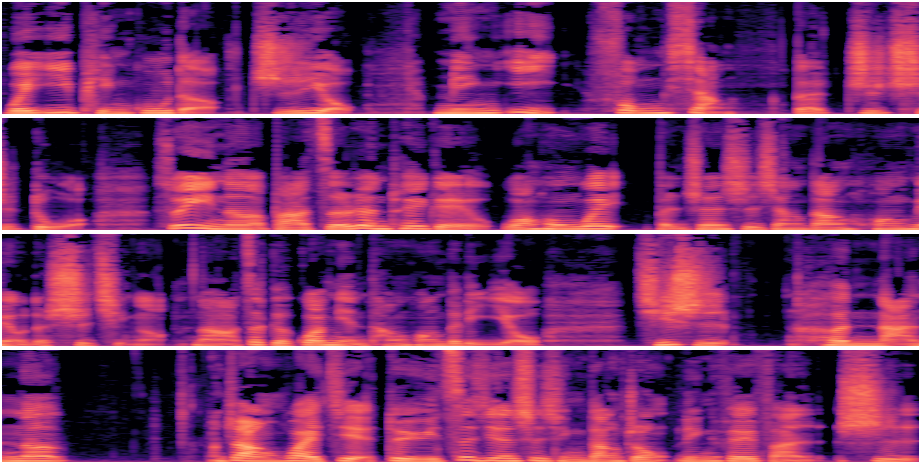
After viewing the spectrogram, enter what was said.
唯一评估的只有民意风向的支持度，所以呢，把责任推给王宏威本身是相当荒谬的事情哦。那这个冠冕堂皇的理由，其实很难呢，让外界对于这件事情当中林非凡是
